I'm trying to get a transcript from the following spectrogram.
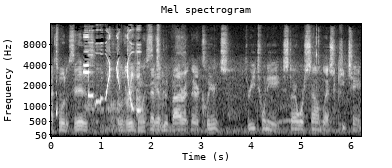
That's what it says. It was originally That's a good buy right there. Clearance 328 Star Wars Sound Blaster keychain.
